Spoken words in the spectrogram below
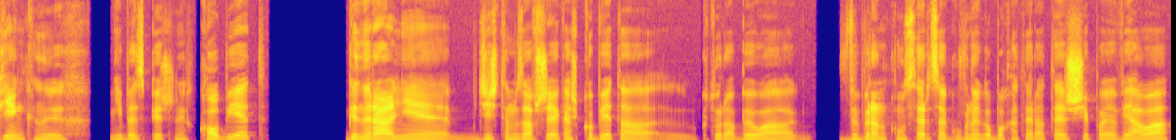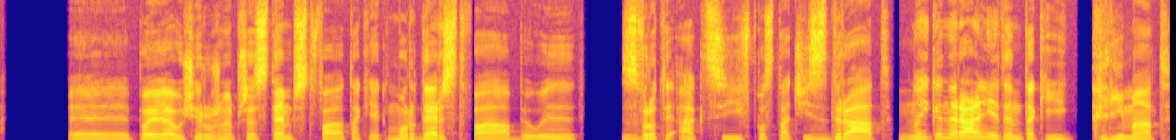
pięknych, niebezpiecznych kobiet. Generalnie gdzieś tam zawsze jakaś kobieta, która była wybranką serca głównego bohatera, też się pojawiała. E, pojawiały się różne przestępstwa, takie jak morderstwa, były zwroty akcji w postaci zdrad. No i generalnie ten taki klimat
